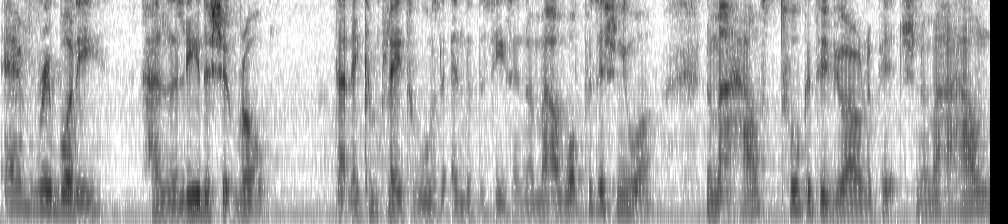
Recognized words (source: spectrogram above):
everybody has a leadership role that they can play towards the end of the season, no matter what position you are, no matter how talkative you are on the pitch, no matter how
